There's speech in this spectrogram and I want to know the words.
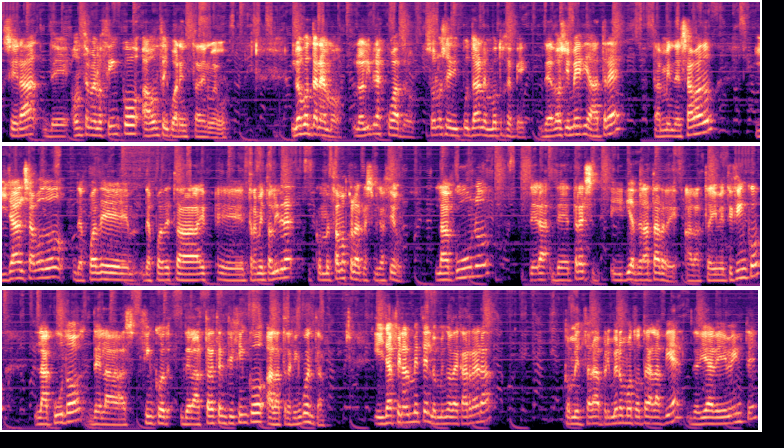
será de 11 menos 5 a 11 y 40 de nuevo. Luego tenemos los libres 4, solo se disputarán en MotoGP, de 2 y media a 3, también del sábado. Y ya el sábado, después de, después de este entrenamiento libre, comenzamos con la clasificación. La Q1 de, de 3 y 10 de la tarde a las 3 y 25, la Q2 de las, 5, de las 3.35 a las 3.50. Y ya finalmente el domingo de carrera comenzará primero Moto 3 a las 10, de 10 a 10 y 20.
